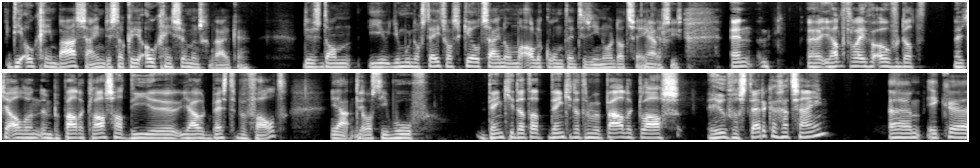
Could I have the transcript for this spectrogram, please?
die ook geen baas zijn. Dus dan kun je ook geen summons gebruiken. Dus dan, je, je moet nog steeds wel skilled zijn om alle content te zien hoor. Dat zeker. Ja, precies. En eh, je had het al even over dat, dat je al een, een bepaalde klas had die eh, jou het beste bevalt. Ja, dat was die wolf. Denk je dat, dat, denk je dat een bepaalde klas heel veel sterker gaat zijn? Ehm, ik, eh,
